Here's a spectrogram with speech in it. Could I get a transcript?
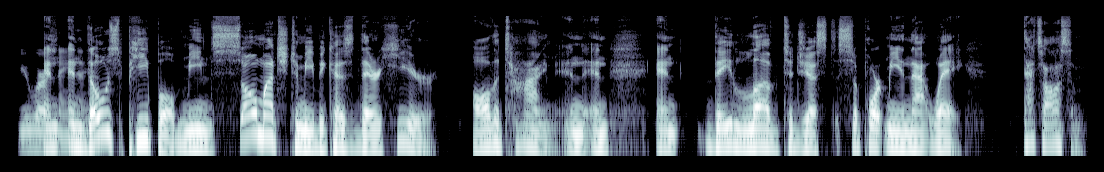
You were and saying and that, yeah. those people mean so much to me because they're here all the time and and and they love to just support me in that way that's awesome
